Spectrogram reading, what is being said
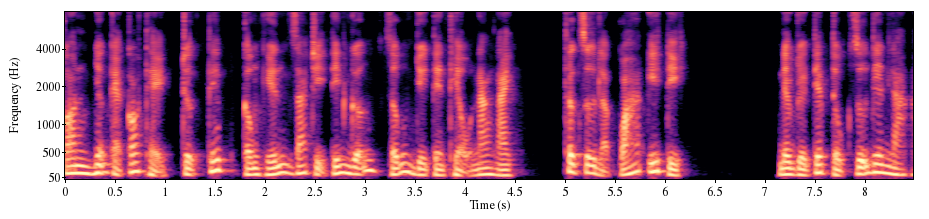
Còn những kẻ có thể trực tiếp cống hiến giá trị tín ngưỡng giống như tên thiểu năng này, thực sự là quá ít đi. Nếu như tiếp tục giữ liên lạc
